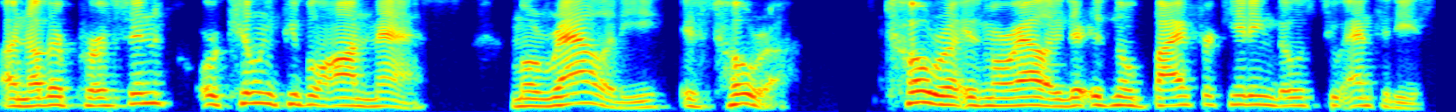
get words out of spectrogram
another person or killing people en masse. Morality is Torah. Torah is morality. There is no bifurcating those two entities.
